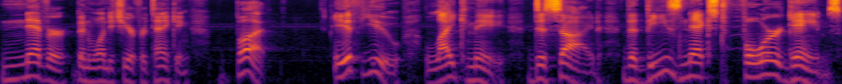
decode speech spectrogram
never been one to cheer for tanking. But if you, like me, decide that these next four games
